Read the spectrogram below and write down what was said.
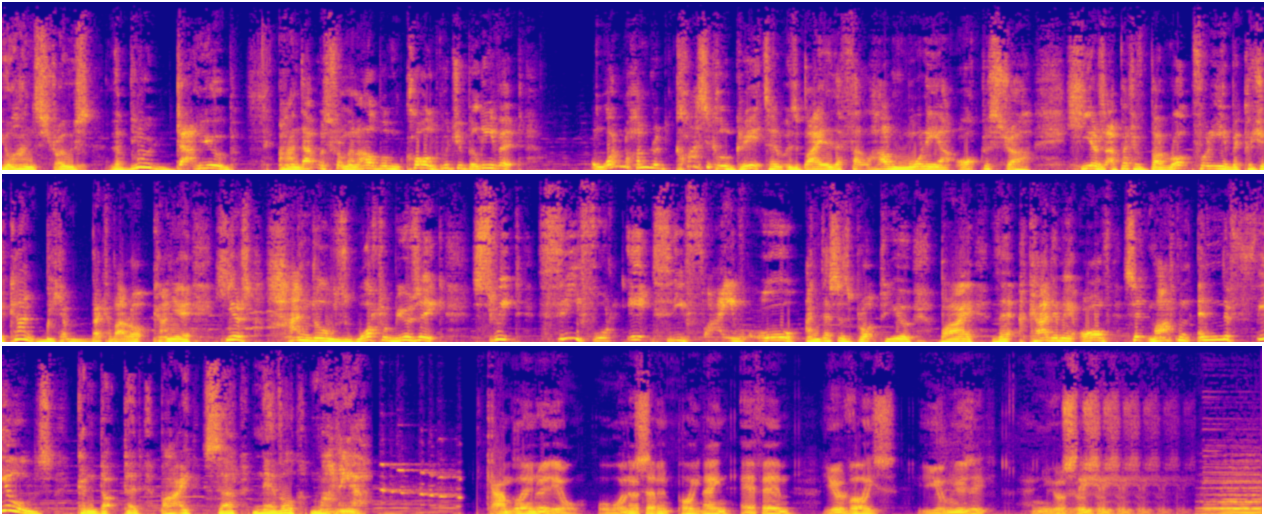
Johann Strauss, The Blue Danube, and that was from an album called, would you believe it, 100 classical greats, and it was by the Philharmonia Orchestra. Here's a bit of Baroque for you because you can't beat a bit of Baroque, can you? Here's Handel's Water Music, Suite 348350, and this is brought to you by the Academy of St Martin in the Fields, conducted by Sir Neville Marriner. CamGlen Radio, 107.9 FM, your voice, your music, and your station.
